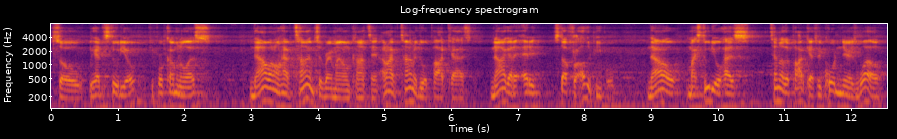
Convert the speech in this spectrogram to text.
So we had the studio. People were coming to us. Now I don't have time to write my own content. I don't have time to do a podcast. Now I got to edit stuff for other people. Now my studio has ten other podcasts recording there as well.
